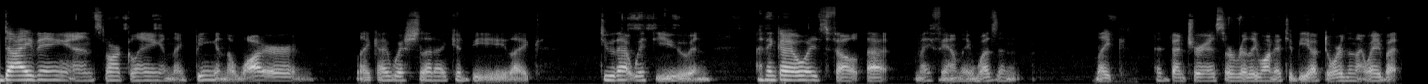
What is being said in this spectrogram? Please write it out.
diving and snorkeling and like being in the water. And like, I wish that I could be like, do that with you. And I think I always felt that my family wasn't like adventurous or really wanted to be outdoors in that way. But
